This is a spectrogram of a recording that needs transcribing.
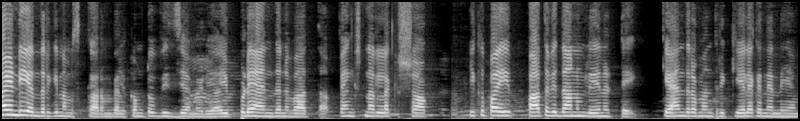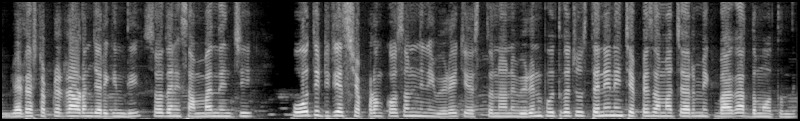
హాయ్ అండి అందరికీ నమస్కారం. వెల్కమ్ టు విజయ మీడియా ఇప్పుడే అందిన వార్త పెన్షనర్లకు షాక్. ఇకపై పాత విధానం లేనట్టే కేంద్ర మంత్రి కీలక నిర్ణయం. లేటెస్ట్ అప్డేట్ రావడం జరిగింది. సో దానికి సంబంధించి పూర్తి డీటెయిల్స్ చెప్పడం కోసం నేను ఈ వీడియో చేస్తున్నాను. వీడియోని పూర్తిగా చూస్తేనే నేను చెప్పే సమాచారం మీకు బాగా అర్థమవుతుంది.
